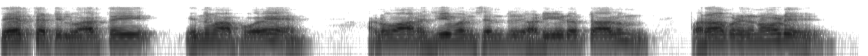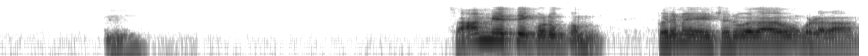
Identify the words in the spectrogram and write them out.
தேர்தட்டில் வார்த்தை என்னுமா போலே? அணுவான ஜீவன் சென்று அடியிடட்டாலும் பராபரசனோடு சாமியத்தை கொடுக்கும் பெருமையை சொல்வதாகவும் கொள்ளலாம்.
